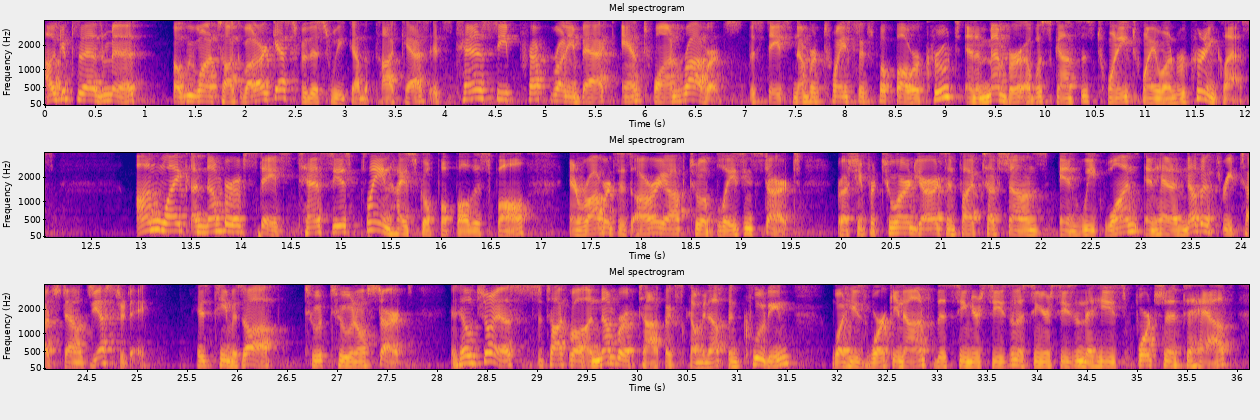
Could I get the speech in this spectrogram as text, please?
I'll get to that in a minute, but we want to talk about our guest for this week on the podcast. It's Tennessee prep running back Antwan Roberts, the state's number 26 football recruit and a member of Wisconsin's 2021 recruiting class. Unlike a number of states, Tennessee is playing high school football this fall, and Roberts is already off to a blazing start, rushing for 200 yards and five touchdowns in week one and had another three touchdowns yesterday. His team is off to a 2 0 start, and he'll join us to talk about a number of topics coming up, including what he's working on for this senior season, a senior season that he's fortunate to have,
